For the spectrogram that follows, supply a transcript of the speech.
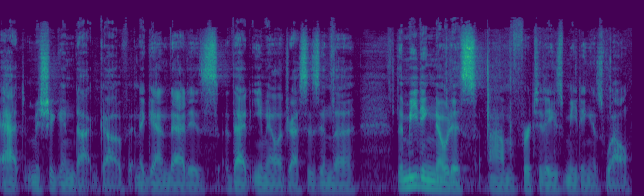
at michigan.gov. And again, that is that email address is in the the meeting notice um, for today's meeting as well.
